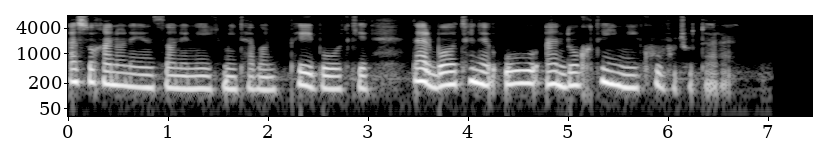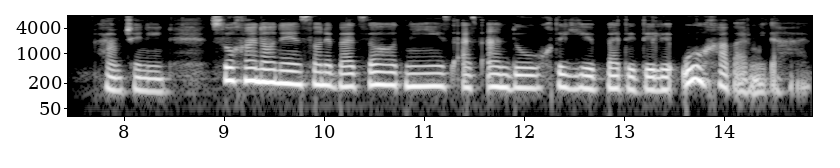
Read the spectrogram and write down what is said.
از سخنان انسان نیک می توان پی برد که در باطن او اندوخته نیکو وجود دارد. همچنین سخنان انسان بدزاد نیز از اندوخته بد دل او خبر می دهد.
